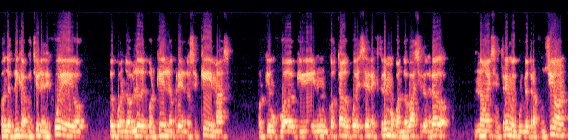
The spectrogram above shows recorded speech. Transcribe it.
cuando explica cuestiones de juego, o cuando habló de por qué él no cree en los esquemas, por qué un jugador que en un costado puede ser extremo cuando va hacia el otro lado no es extremo y cumple otra función.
